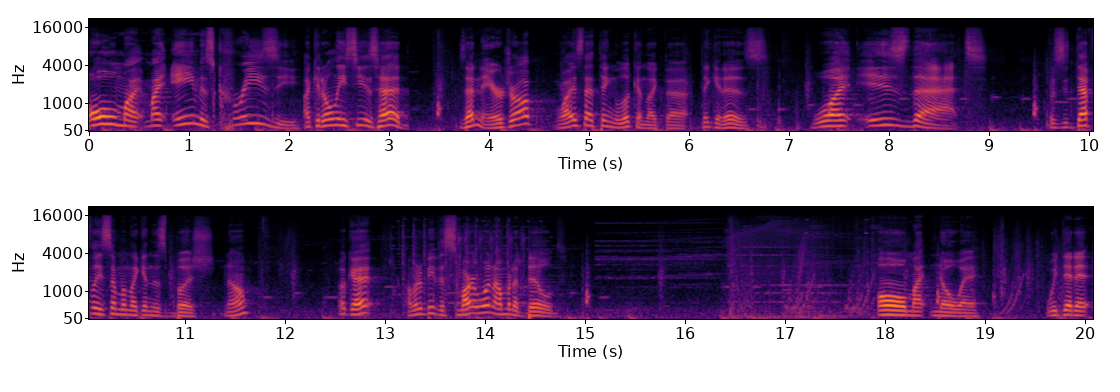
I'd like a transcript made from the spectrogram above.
Oh, my, my aim is crazy. I can only see his head. Is that an airdrop? Why is that thing looking like that? I think it is. What is that? There's definitely someone like in this bush. No? Okay. I'm gonna be the smart one. I'm gonna build. Oh my, no way. We did it.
